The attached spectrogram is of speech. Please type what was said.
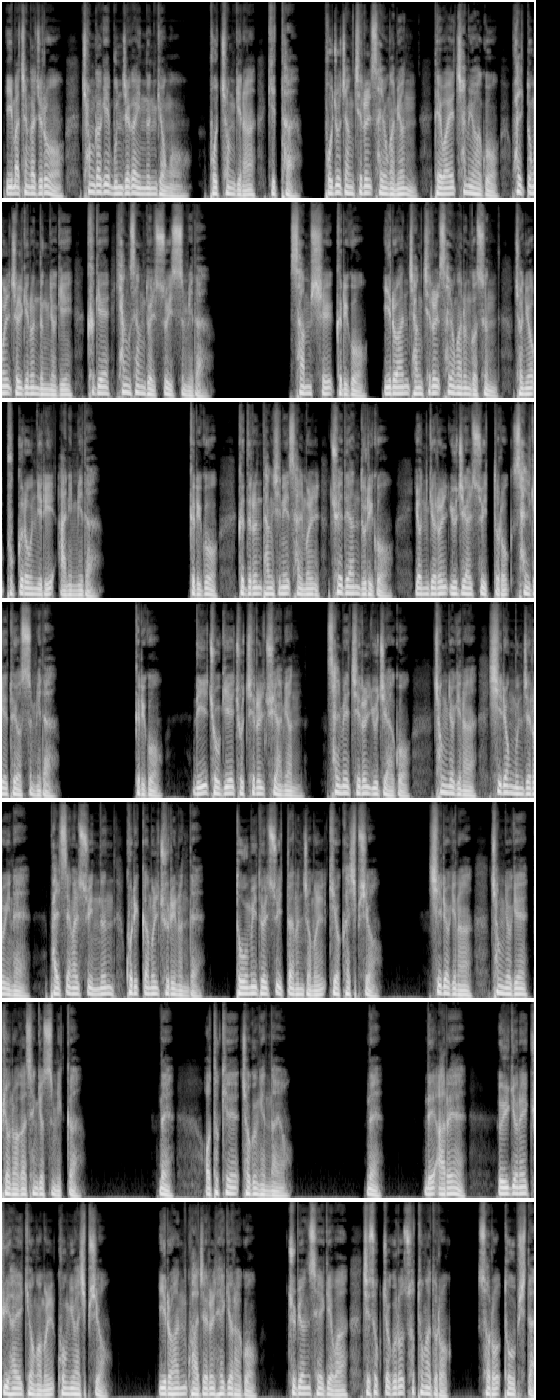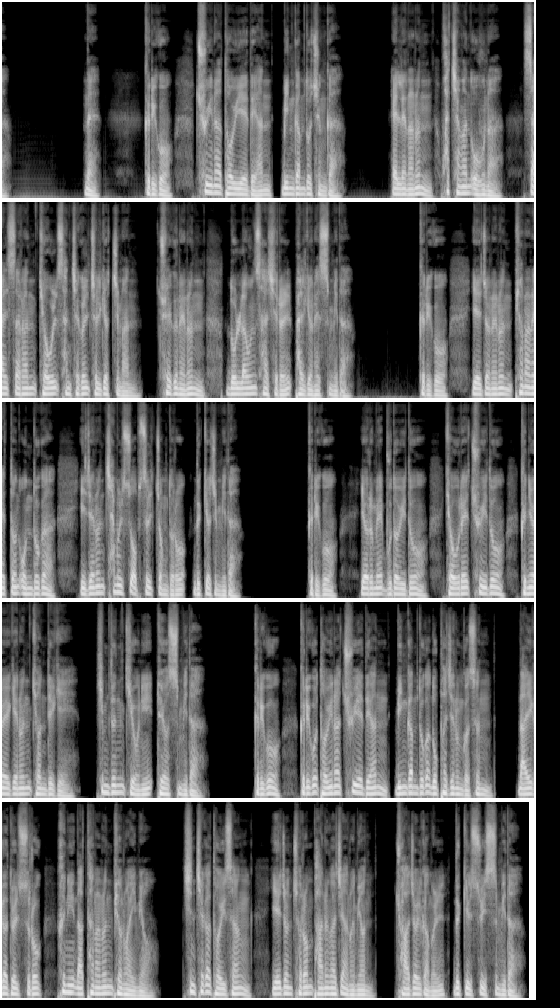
이 마찬가지로 청각에 문제가 있는 경우 보청기나 기타, 보조장치를 사용하면 대화에 참여하고 활동을 즐기는 능력이 크게 향상될 수 있습니다. 3시 그리고 이러한 장치를 사용하는 것은 전혀 부끄러운 일이 아닙니다. 그리고 그들은 당신이 삶을 최대한 누리고 연결을 유지할 수 있도록 살게 되었습니다. 그리고 네 조기에 조치를 취하면 삶의 질을 유지하고 청력이나 시력 문제로 인해 발생할 수 있는 고립감을 줄이는데 도움이 될 수 있다는 점을 기억하십시오. 시력이나 청력에 변화가 생겼습니까? 네, 어떻게 적응했나요? 네, 내 아래 의견의 귀하의 경험을 공유하십시오. 이러한 과제를 해결하고 주변 세계와 지속적으로 소통하도록 서로 도웁시다. 네. 그리고 추위나 더위에 대한 민감도 증가. 엘레나는 화창한 오후나 쌀쌀한 겨울 산책을 즐겼지만 최근에는 놀라운 사실을 발견했습니다. 그리고 예전에는 편안했던 온도가 이제는 참을 수 없을 정도로 느껴집니다. 그리고 여름의 무더위도 겨울의 추위도 그녀에게는 견디기 힘든 기온이 되었습니다. 그리고 그리고 더위나 추위에 대한 민감도가 높아지는 것은 나이가 될수록 흔히 나타나는 변화이며 신체가 더 이상 예전처럼 반응하지 않으면 좌절감을 느낄 수 있습니다.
